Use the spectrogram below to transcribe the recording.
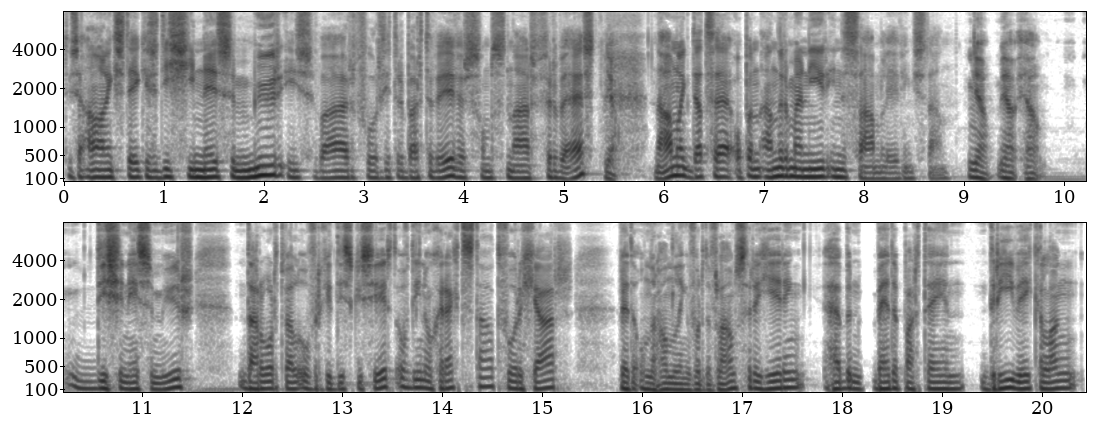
tussen aanhalingstekens, die Chinese muur is waar voorzitter Bart de Wever soms naar verwijst. Ja. Namelijk dat zij op een andere manier in de samenleving staan. Ja, ja, ja. Die Chinese muur, daar wordt wel over gediscussieerd of die nog recht staat. Vorig jaar Bij de onderhandelingen voor de Vlaamse regering hebben beide partijen drie weken lang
